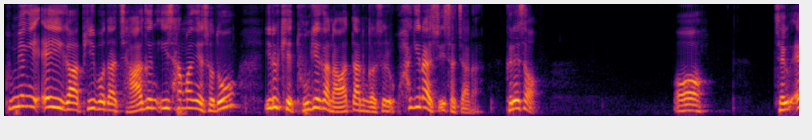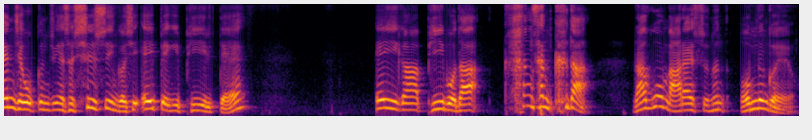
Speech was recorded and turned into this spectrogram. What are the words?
분명히 A가 B보다 작은 이 상황에서도 이렇게 두 개가 나왔다는 것을 확인할 수 있었잖아. 그래서 어 n 제곱근 중에서 실수인 것이 A 빼기 B일 때 A가 B보다 항상 크다 라고 말할 수는 없는 거예요.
